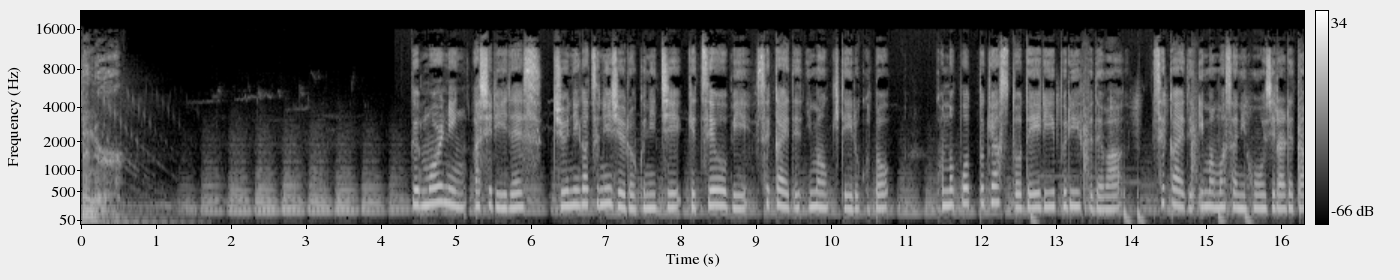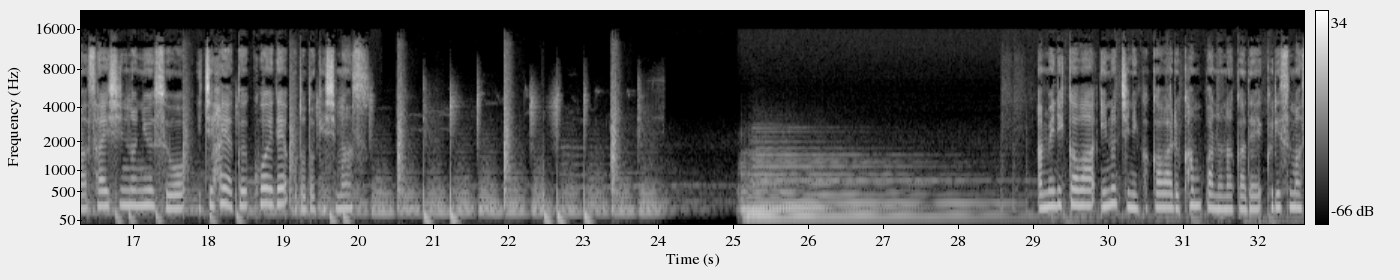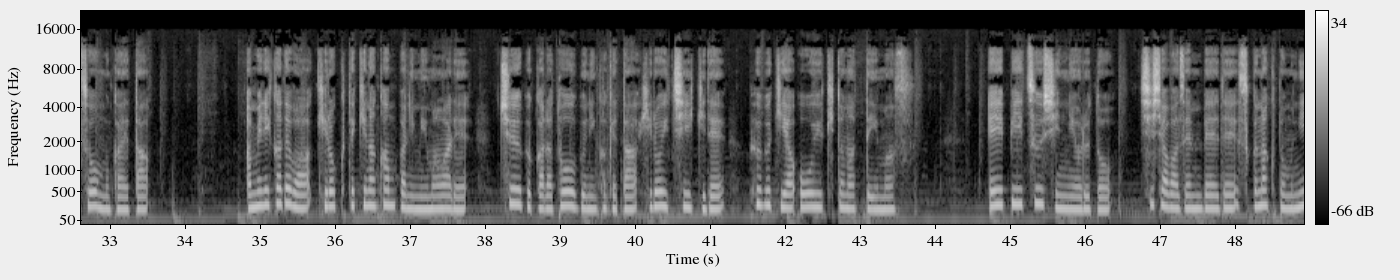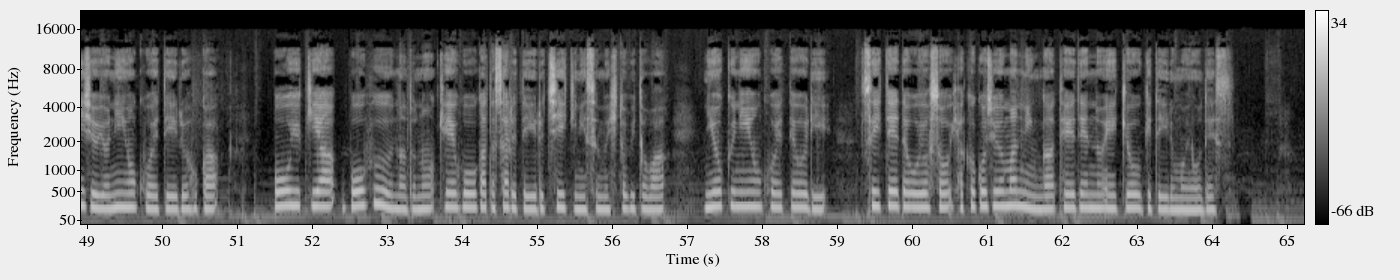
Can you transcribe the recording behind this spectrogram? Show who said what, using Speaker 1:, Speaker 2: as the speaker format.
Speaker 1: Spinner.
Speaker 2: Good morning, アシュリーです。12月26日月曜日、世界で今起きていること。このポッドキャストデイリーブリーフでは、世界で今まさに報じられた最新のニュースをいち早く声でお届けします。アメリカは命に関わる寒波の中でクリスマスを迎えた。アメリカでは記録的な寒波に見舞われ、中部から東部にかけた広い地域で吹雪や大雪となっています。AP 通信によると、死者は全米で少なくとも24人を超えているほか、大雪や暴風雨などの警報が出されている地域に住む人々は2億人を超えており、推定でおよそ150万人が停電の影響を受けている模様です。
